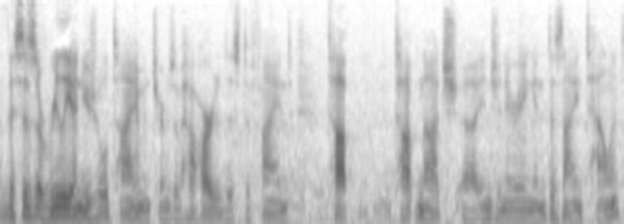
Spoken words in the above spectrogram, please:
This is a really unusual time in terms of how hard it is to find top top-notch uh, engineering and design talent.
